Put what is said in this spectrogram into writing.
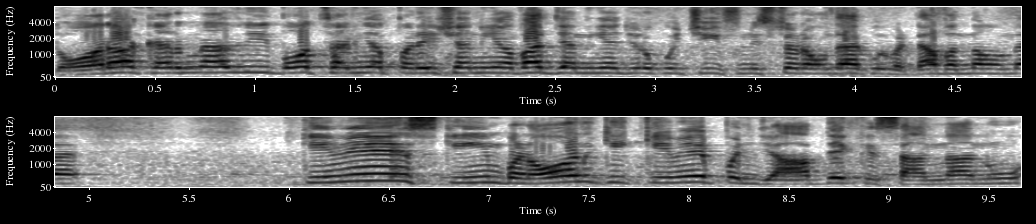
ਦੌਰਾ ਕਰਨ ਨਾਲ ਵੀ ਬਹੁਤ ਸਾਰੀਆਂ ਪਰੇਸ਼ਾਨੀਆਂ ਵੱਧ ਜਾਂਦੀਆਂ, ਜਦੋਂ ਕੋਈ ਚੀਫ ਮਿਨਿਸਟਰ ਆਉਂਦਾ, ਕੋਈ ਵੱਡਾ ਬੰਦਾ ਆਉਂਦਾ ਕਿਵੇਂ ਸਕੀਮ ਬਣਾਉਣ ਕਿ ਕਿਵੇਂ ਪੰਜਾਬ ਦੇ ਕਿਸਾਨਾਂ ਨੂੰ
